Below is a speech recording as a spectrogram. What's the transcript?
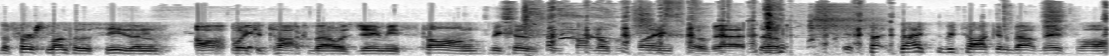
the the first month of the season, all we could talk about was Jamie's tongue because the Cardinals were playing so bad. So it's, it's nice to be talking about baseball.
